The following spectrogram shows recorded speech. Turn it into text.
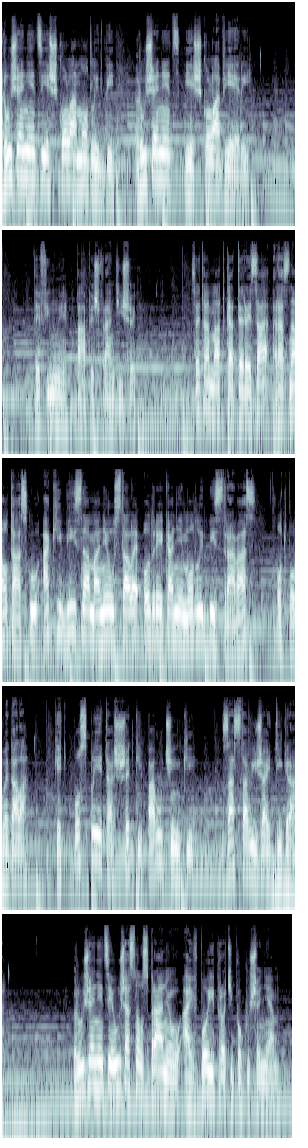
Rúženec je škola modlitby, rúženec je škola viery. Definuje pápež František. Svetá matka Teresa raz na otázku, aký význam má neustále odriekanie modlitby zdravás, odpovedala, keď posplietaš všetky pavučinky, zastavíš aj tigra. Rúženec je úžasnou zbraňou aj v boji proti pokušeniam.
